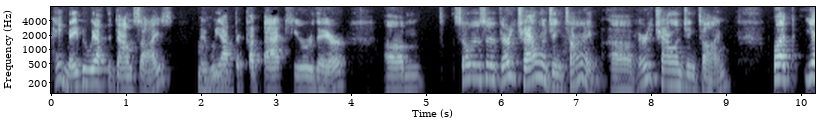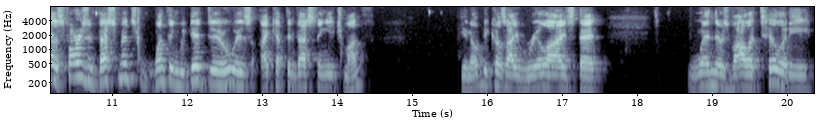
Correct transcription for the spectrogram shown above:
hey maybe we have to downsize mm-hmm. we have to cut back here or there. Um, so it was a very challenging time, uh, very challenging time. But yeah, as far as investments, one thing we did do is I kept investing each month, you know, because I realized that when there's volatility,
